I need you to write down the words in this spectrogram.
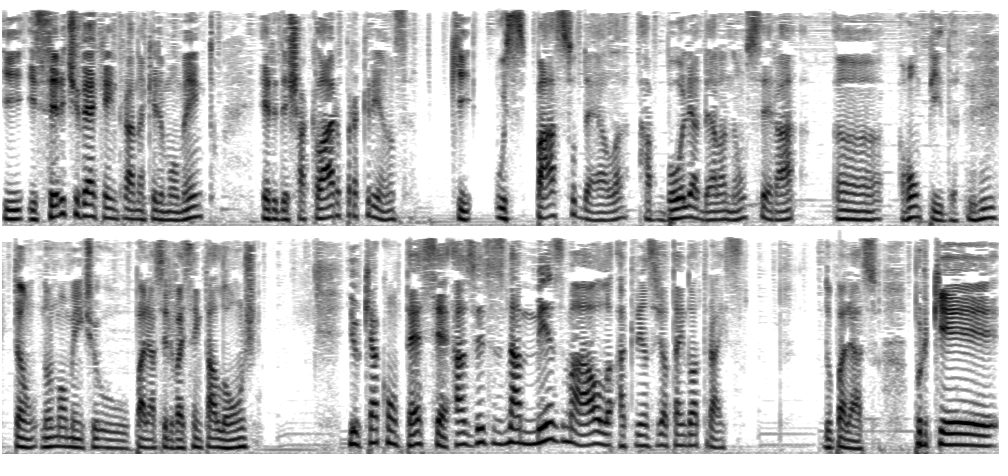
e, e se ele tiver que entrar naquele momento, ele deixa claro para a criança que o espaço dela, a bolha dela não será ah, rompida. Uhum. Então, normalmente o palhaço ele vai sentar longe. E o que acontece é, às vezes na mesma aula a criança já está indo atrás do palhaço. Porque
